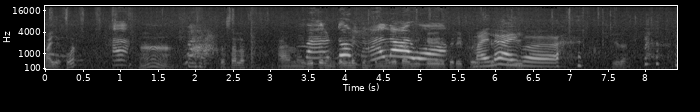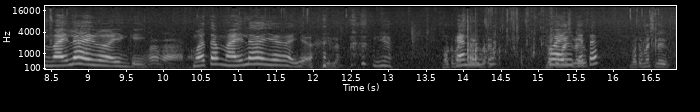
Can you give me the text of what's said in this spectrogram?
માયક હો. હા. તો ચાલો આ મેં રિપેરિંગ કરી લખીને તમને બતાવી કેવી રીતે રિપેરિંગ માયલો આવ્યો. માયલો આવ્યો એંગી. મત માયલો આવ્યો. મોટું માછલી? આવ્યું બેટા. મોટું માછલી આવ્યું?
